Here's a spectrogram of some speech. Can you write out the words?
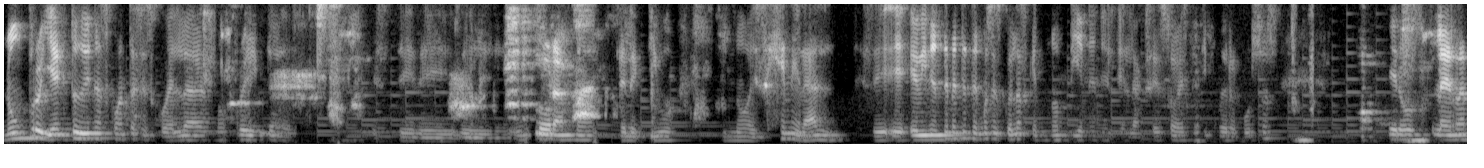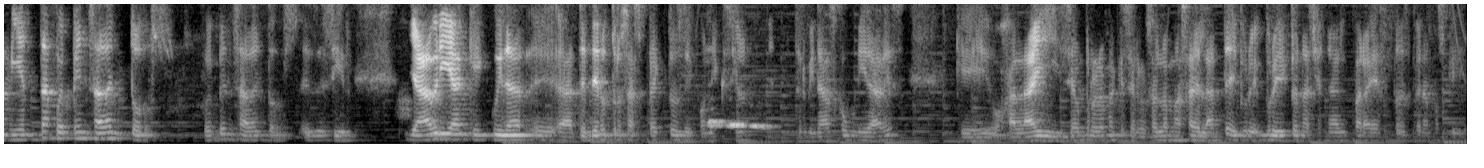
no un proyecto de unas cuantas escuelas, no un proyecto de, este, de, un programa selectivo, no es general. E, evidentemente tenemos escuelas que no tienen el, acceso a este tipo de recursos, pero la herramienta fue pensada en todos, fue pensada en todos. Es decir, ya habría que cuidar, eh, atender otros aspectos de conexión en determinadas comunidades que ojalá y sea un problema que se resuelva más adelante. Hay un proyecto nacional para esto, esperamos que,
